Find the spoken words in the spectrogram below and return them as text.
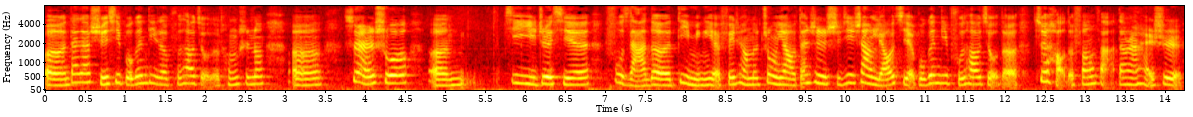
呃大家学习勃艮第的葡萄酒的同时呢，呃，虽然说，嗯。记忆这些复杂的地名也非常的重要，但是实际上了解勃艮第葡萄酒的最好的方法，当然还是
